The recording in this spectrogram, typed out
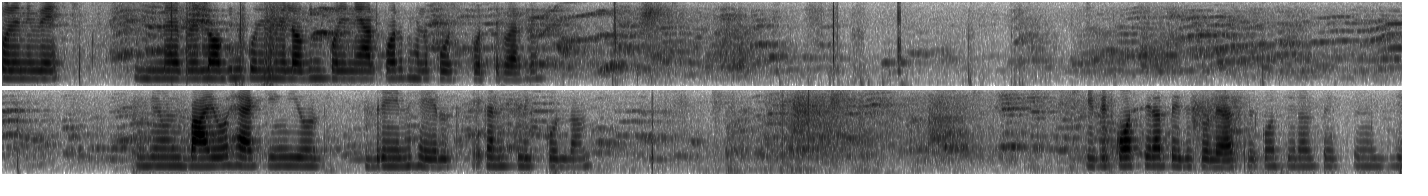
করে নেবে তারপরে লগ ইন করে নেবে লগ ইন করে নেওয়ার পর এখানে কোর্স করতে পারবে। যেমন bio hacking your brain health এখানে ক্লিক করলাম। এতে কসেরা পেজে চলে আসবে কসেরার পেজে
